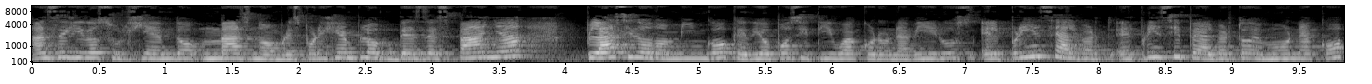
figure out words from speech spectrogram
han seguido surgiendo más nombres. Por ejemplo, desde España Plácido Domingo, que dio positivo a coronavirus, el príncipe, Alberto, el príncipe Alberto de Mónaco,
